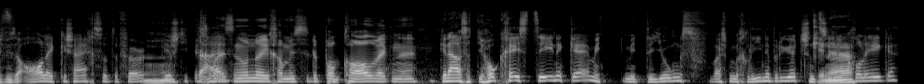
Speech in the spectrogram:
ich müssen anlegen, ist eigentlich so der fir- Mhm. erste Ich Teil. weiss nur noch, ich musste den Pokal wegnehmen. Genau, es hat die Hockey-Szene gegeben mit, mit den Jungs, weißt du, mit kleinen Brüdern und Genau. seinen Kollegen.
